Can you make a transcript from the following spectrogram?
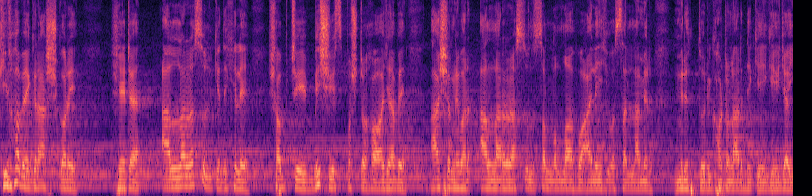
কীভাবে গ্রাস করে? সেটা আল্লাহ রসুলকে দেখলে সবচেয়ে বেশি স্পষ্ট হওয়া যাবে। আসেন এবার আল্লাহর রাসুল সাল্লাহ আলহি ওসাল্লামের মৃত্যুর ঘটনার দিকে এগিয়ে যাই।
